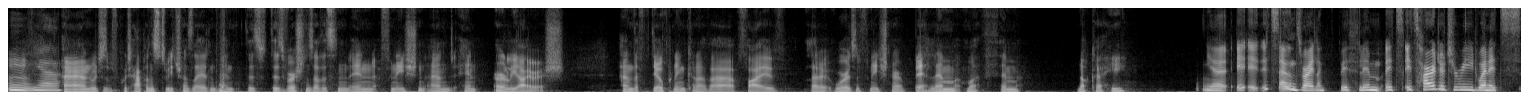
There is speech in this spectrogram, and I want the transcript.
Mm, yeah. and which is which happens to be translated. In, in there's there's versions of this in, in Phoenician and in early Irish, and the the opening kind of uh, five letter words in Phoenician are Behlem Mathim Nokahi. Yeah. It, it, it sounds right. Like Bithlim. It's it's harder to read when it's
